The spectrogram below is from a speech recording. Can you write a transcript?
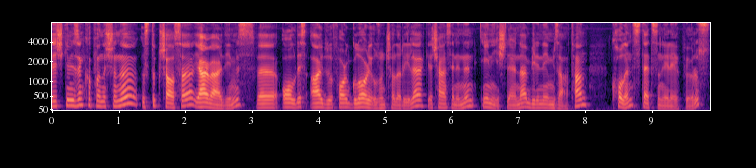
Seçkimizin kapanışını ıslık çalsa yer verdiğimiz ve All This I Do For Glory uzunçalarıyla geçen senenin en iyi işlerinden birine imza atan Colin Stetson ile yapıyoruz.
